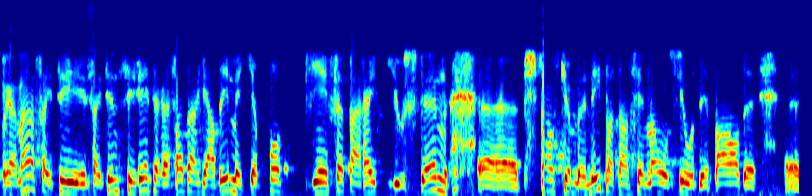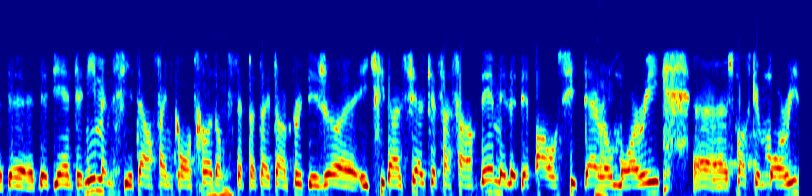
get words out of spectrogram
vraiment, ça a été ça a été une série intéressante à regarder, mais qui a pas bien fait paraître Houston. puis je pense que mené potentiellement aussi au départ de de, de D'Anthony, même s'il était en fin de contrat. Donc c'était peut-être un peu déjà écrit dans le ciel que ça s'en venait, mais le départ aussi de Daryl Morey. je pense que Morey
